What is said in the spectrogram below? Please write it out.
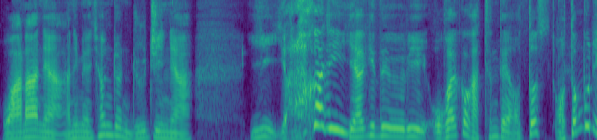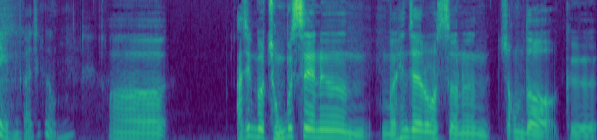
완화냐 아니면 현존 유지냐 이 여러 가지 이야기들이 오갈 것 같은데 어떤 어떤 분위기입니까 지금? 어, 아직 뭐 종부세는 뭐 현재로서는 조금 더그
